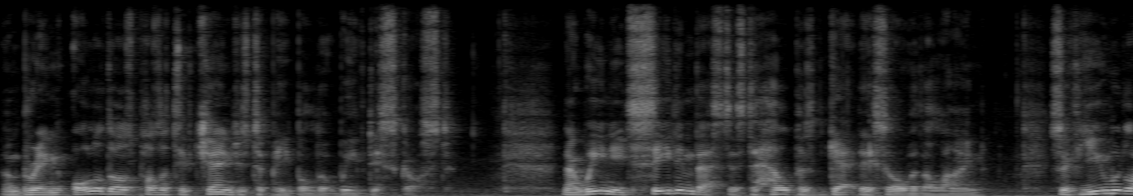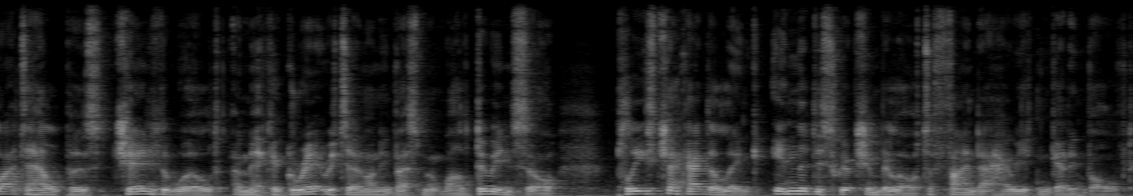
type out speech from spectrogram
and bring all of those positive changes to people that we've discussed. Now we need seed investors to help us get this over the line. So if you would like to help us change the world and make a great return on investment while doing so, please check out the link in the description below to find out how you can get involved.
